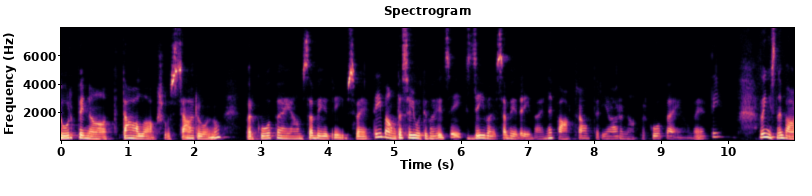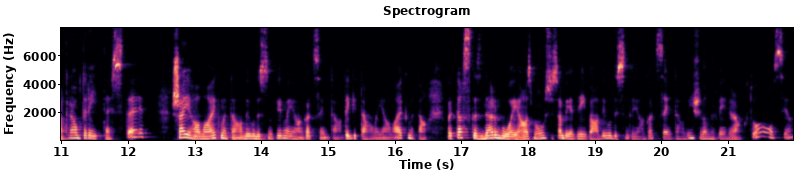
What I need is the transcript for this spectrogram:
turpināt tālāk šo sarunu par kopējām sabiedrības vērtībām. Tas ir ļoti vajadzīgs. Dzīvai sabiedrībai nepārtraukti ir jārunā par kopējām vērtībām. Viņas nepārtraukti arī testēt, šajā laikmetā, 21. gadsimtā, digitālajā laikmetā, vai tas, kas darbojās mūsu sabiedrībā 20. gadsimtā, viņš vēl ar vienu ir aktuāls. Ja?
